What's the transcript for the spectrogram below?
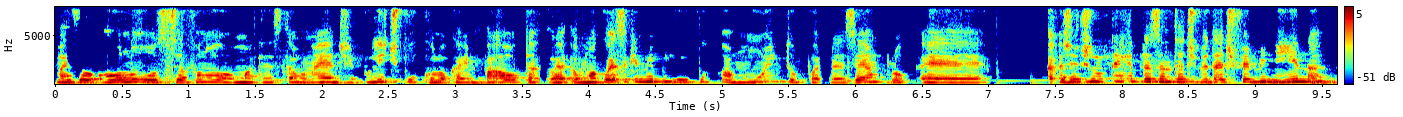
Mas, ô, Lu, você falou uma questão, né, de político colocar em pauta. É, uma coisa que me preocupa muito, por exemplo, é a gente não tem representatividade feminina,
